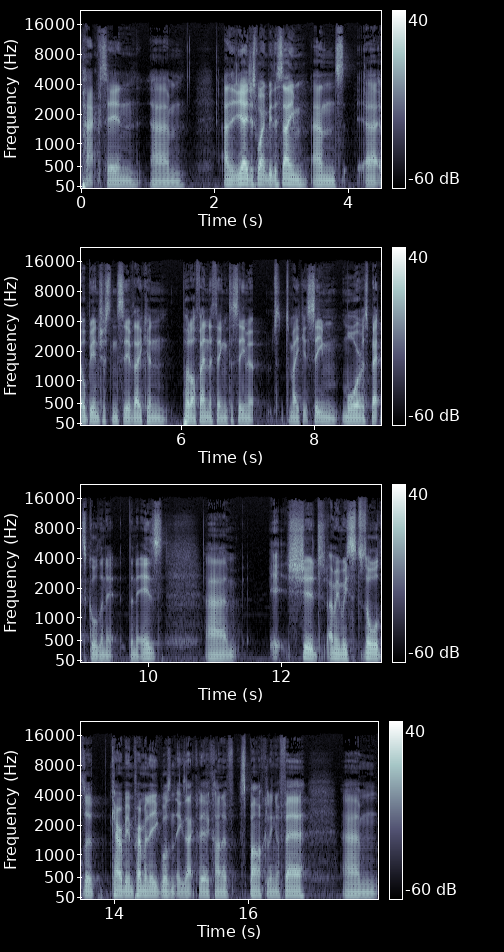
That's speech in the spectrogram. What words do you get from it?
packed in, um, and yeah, it just won't be the same. And uh, it'll be interesting to see if they can pull off anything to seem it to make it seem more of a spectacle than it than it is. Um, it should. I mean, we saw the Caribbean Premier League wasn't exactly a kind of sparkling affair. Um,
